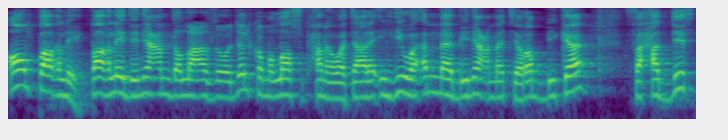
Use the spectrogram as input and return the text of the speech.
En parler, parler des ni'am d'Allah azza wa comme Allah subhanahu wa ta'ala, il dit wa amma bi ni'mati rabbika fahaddith.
